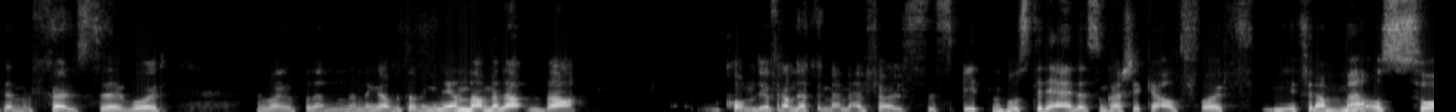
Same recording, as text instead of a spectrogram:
det med følelser hvor Det var jo på den enegramutdanningen igjen, da. Men da kom det jo fram dette med, med følelsesbiten hos treere som kanskje ikke er altfor mye framme. Og så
